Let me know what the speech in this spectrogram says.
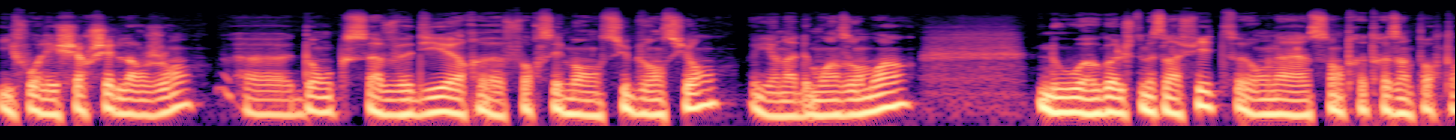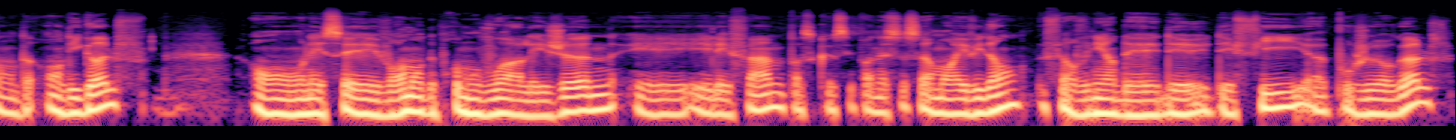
Il faut aller chercher de l'argent euh, donc ça veut dire euh, forcément subvention, il y en a de moins en moins. Nous, au Golf de Meslafit, on a un centre très important de handi-golf. On essaie vraiment de promouvoir les jeunes et, les femmes parce que c'est pas nécessairement évident de faire venir des, filles euh, pour jouer au golf.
